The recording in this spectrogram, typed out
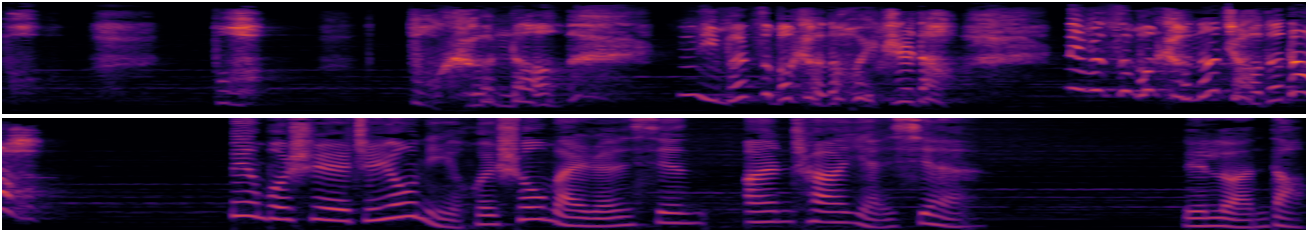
不，不，不可能！你们怎么可能会知道？你们怎么可能找得到？并不是只有你会收买人心、安插眼线。”林鸾道：“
